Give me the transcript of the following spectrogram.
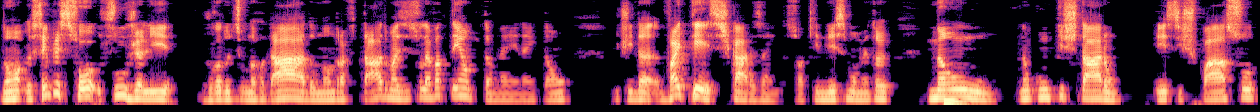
não, sempre so, surge ali jogador de segunda rodada, um não draftado, mas isso leva tempo também, né? Então, a gente ainda vai ter esses caras ainda. Só que nesse momento não, não conquistaram esse espaço.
